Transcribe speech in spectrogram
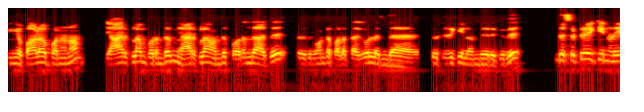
நீங்கள் ஃபாலோ பண்ணணும். யாருக்கெல்லாம் பொருந்தும் யாருக்கெல்லாம் வந்து பொருந்தாது. இது போன்ற பல தகவல் இந்த சுற்றறிக்கையில் வந்து இருக்குது. இந்த சுற்றறிக்கையினுடைய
